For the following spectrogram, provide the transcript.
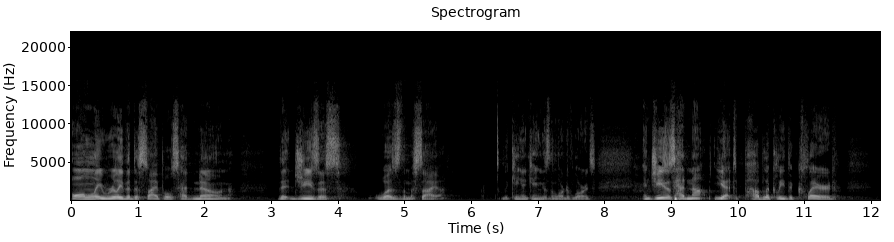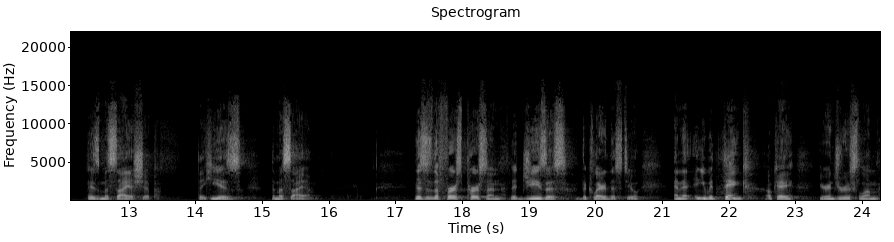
only really the disciples had known that Jesus was the Messiah, the King of Kings and the Lord of Lords. And Jesus had not yet publicly declared his messiahship, that he is the Messiah. This is the first person that Jesus declared this to. And you would think, okay, you're in Jerusalem,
